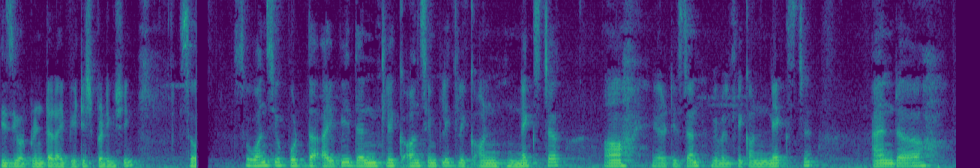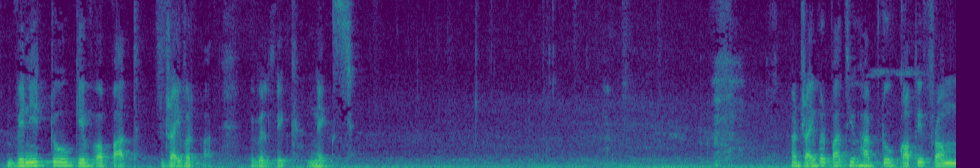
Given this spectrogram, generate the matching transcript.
is your printer IP it is producing so so once you put the IP then click on simply click on next. Uh, here it is done. We will click on next and uh, we need to give a path driver path. We will click next. A driver path you have to copy from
